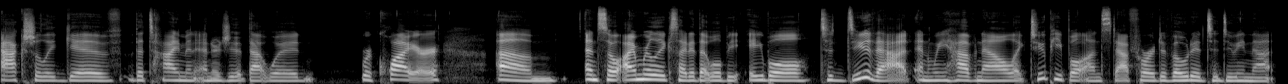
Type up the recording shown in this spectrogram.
actually give the time and energy that that would require um, and so I'm really excited that we'll be able to do that. And we have now like two people on staff who are devoted to doing that.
